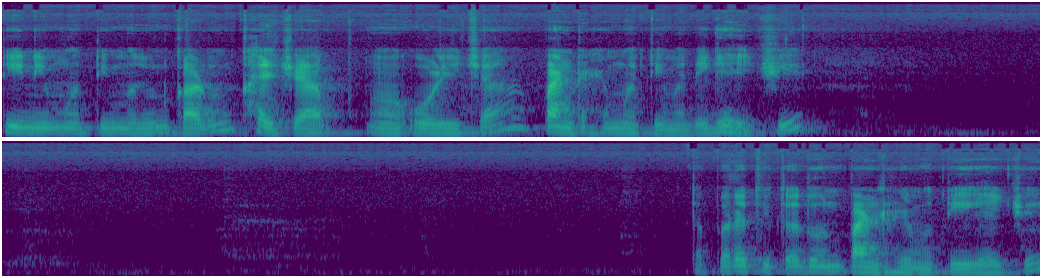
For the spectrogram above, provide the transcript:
तिन्ही मोतीमधून काढून खालच्या ओळीच्या पांढऱ्या मोतीमध्ये घ्यायची. तर परत इथं दोन पांढरे मोती घ्यायचे.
